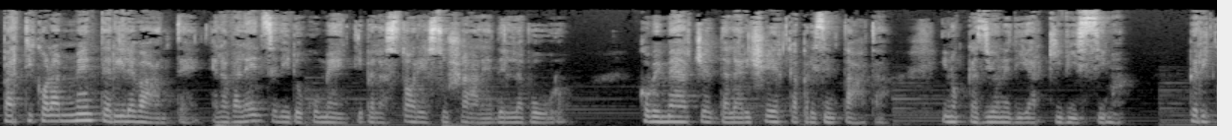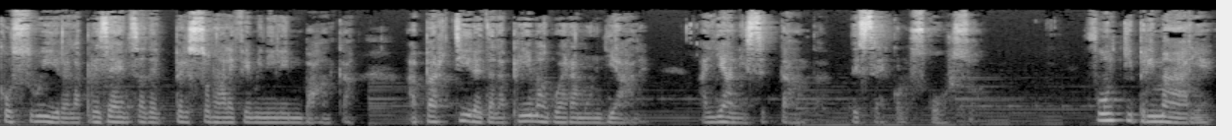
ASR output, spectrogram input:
Particolarmente rilevante è la valenza dei documenti per la storia sociale del lavoro, come emerge dalla ricerca presentata in occasione di Archivissima, per ricostruire la presenza del personale femminile in banca a partire dalla Prima Guerra Mondiale agli anni 70 del secolo scorso. Fonti primarie,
